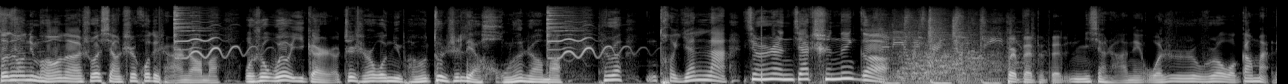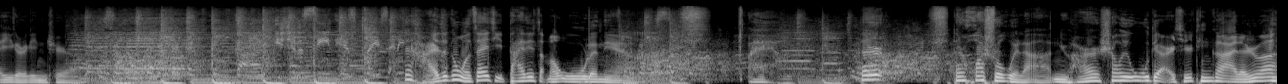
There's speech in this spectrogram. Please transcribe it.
昨天我女朋友呢说想吃火腿肠，你知道吗？我说我有一根儿。这时候我女朋友顿时脸红了，你知道吗？她说讨厌啦，竟然让人家吃那个。不是，不不不，你想啥呢？我是我说我刚买了一根给你吃啊。这孩子跟我在一起待的怎么污了呢？哎呀，但是但是话说回来啊，女孩稍微污点其实挺可爱的，是吧？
